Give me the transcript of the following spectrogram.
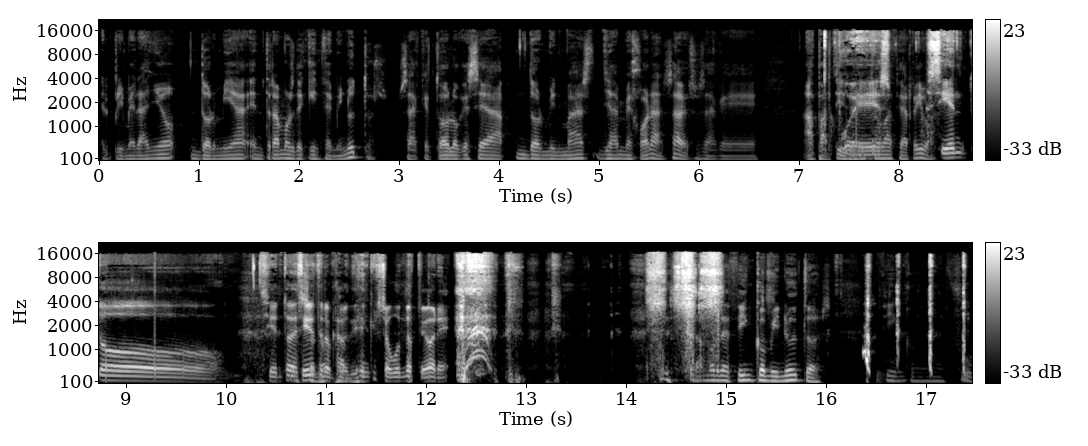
el primer año dormía en tramos de 15 minutos. O sea, que todo lo que sea dormir más ya es mejorar, ¿sabes? O sea, que a partir de ahí todo Pues hacia arriba. siento, siento decírtelo, no pero dicen que el segundo es peor, ¿eh? Tramos de 5 minutos. Cinco de...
